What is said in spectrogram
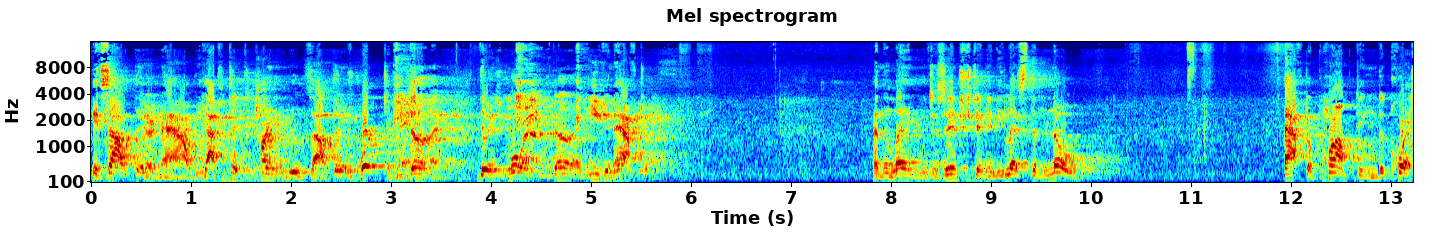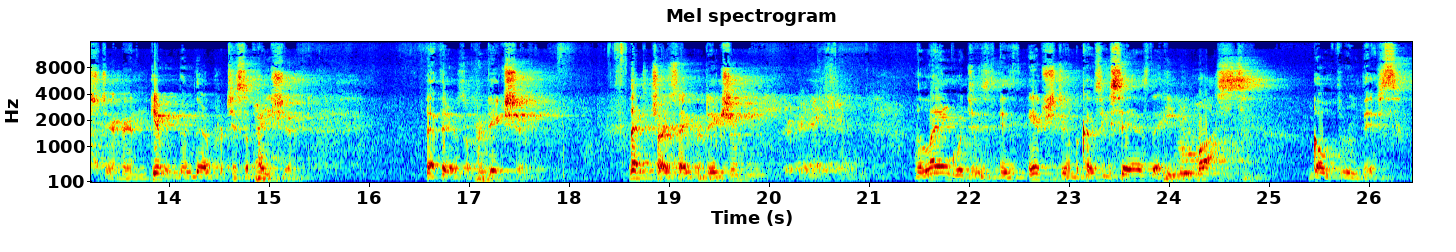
It's out there now. We got to take the training wheels out. There's work to be done. There's more to be done even after. And the language is interesting, and he lets them know after prompting the question and giving them their participation that there's a prediction. Let the church say prediction. prediction. The language is, is interesting because he says that he must go through this.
